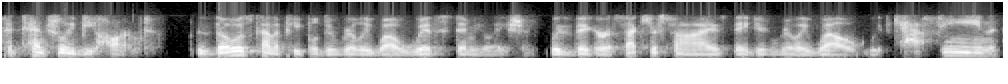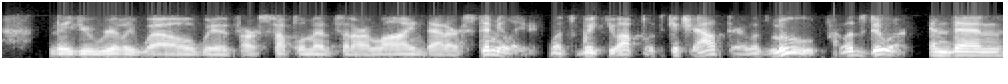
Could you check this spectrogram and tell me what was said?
potentially be harmed those kind of people do really well with stimulation, with vigorous exercise. They do really well with caffeine. They do really well with our supplements and our line that are stimulating. Let's wake you up. Let's get you out there. Let's move. Let's do it. And then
